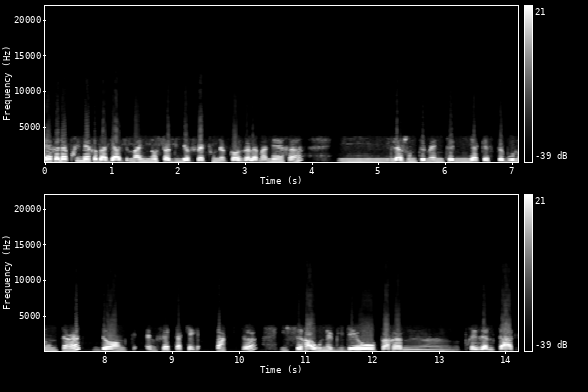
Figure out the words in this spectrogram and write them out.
Era la primera vegada, mai no s'havia fet una cosa a la manera i l'Ajuntament tenia aquesta voluntat, doncs hem fet aquest pacte. I serà una vídeo per um, presentat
